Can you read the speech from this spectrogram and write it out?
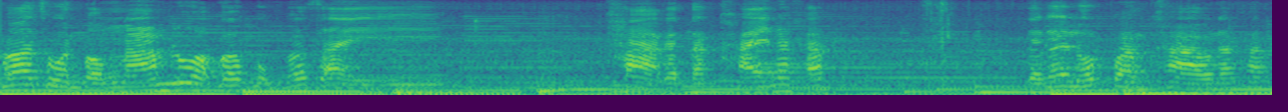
ก็ส่วนของน้ำลวกก็ผมก็ใส่ข่ากับตะไคร้นะครับ จะได้ลดความคาวนะครับ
